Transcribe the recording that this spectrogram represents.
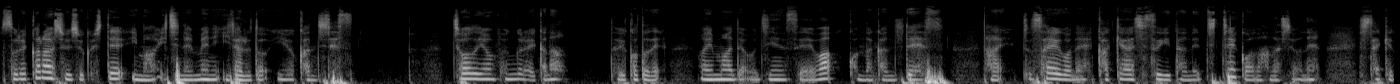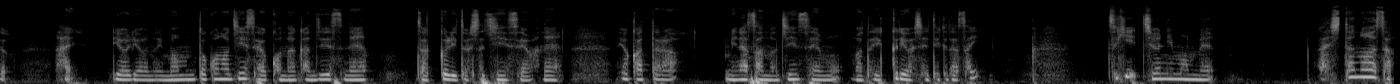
それから就職して今1年目に至るという感じです。ちょうど4分ぐらいかな。ということで、まあ、今までの人生はこんな感じです。はい。ちょっと最後ね駆け足すぎたんでちっちゃい頃の話をねしたけどはい。りょうりょうの今のとこの人生はこんな感じですね。ざっくりとした人生はねよかったら皆さんの人生もまたゆっくり教えてください次12問目明日の朝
